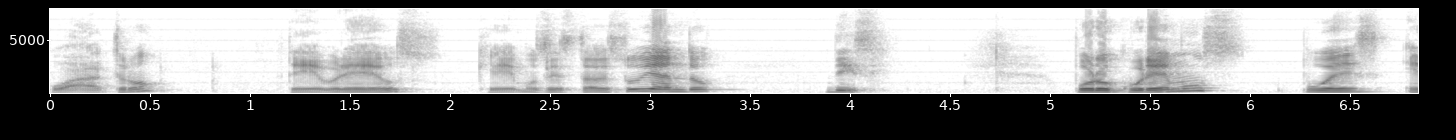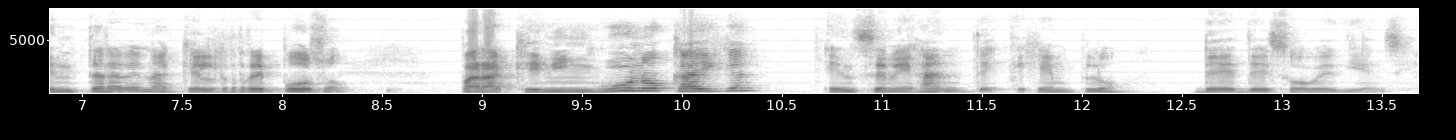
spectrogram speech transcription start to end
4 de Hebreos, que hemos estado estudiando, dice, procuremos pues entrar en aquel reposo para que ninguno caiga en semejante ejemplo de desobediencia.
